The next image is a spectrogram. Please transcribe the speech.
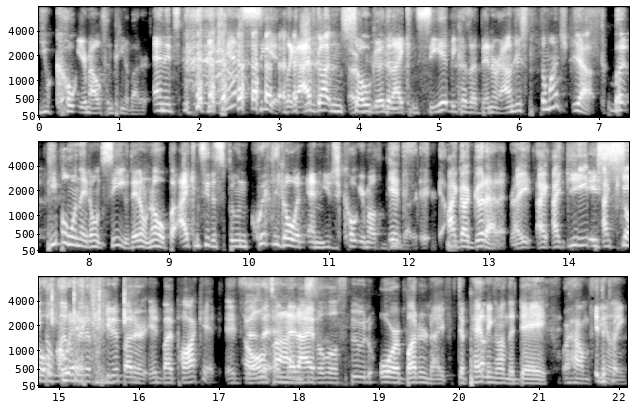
you coat your mouth in peanut butter, and it's you can't see it. Like I've gotten so good that I can see it because I've been around you so much. Yeah, But people, when they don't see you, they don't know. But I can see the spoon quickly go and, and you just coat your mouth in peanut it's butter. it- I got good at it, right? I, I keep it's I keep so a little bit of peanut butter in my pocket. It says All that, and then I have a little spoon or a butter knife, depending uh, on the day or how I'm It dep- feeling.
